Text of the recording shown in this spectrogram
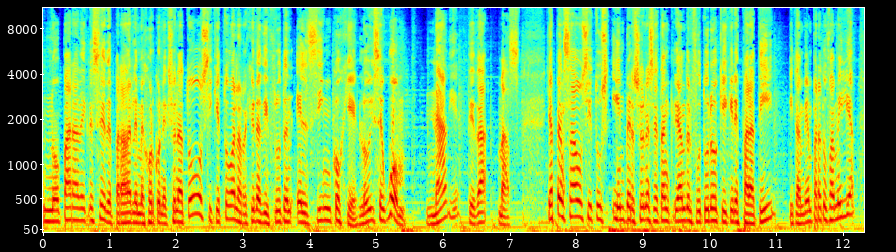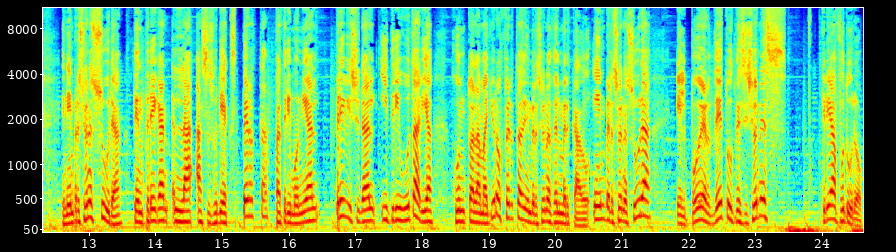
no para de crecer para darle mejor conexión a todos y que todas las regiones disfruten el 5G. Lo dice WOM. Nadie te da más. ¿Ya has pensado si tus inversiones están creando el futuro que quieres para ti y también para tu familia? En Inversiones Sura te entregan la asesoría experta, patrimonial previsional y tributaria junto a la mayor oferta de inversiones del mercado. Inversiones Sura, el poder de tus decisiones crea futuro.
